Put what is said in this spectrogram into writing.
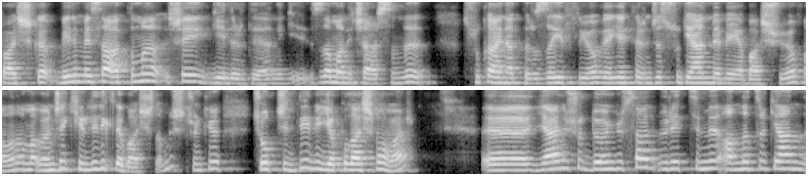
başka benim mesela aklıma şey gelirdi hani zaman içerisinde su kaynakları zayıflıyor ve yeterince su gelmemeye başlıyor falan ama önce kirlilikle başlamış çünkü çok ciddi bir yapılaşma var. Ee, yani şu döngüsel üretimi anlatırken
